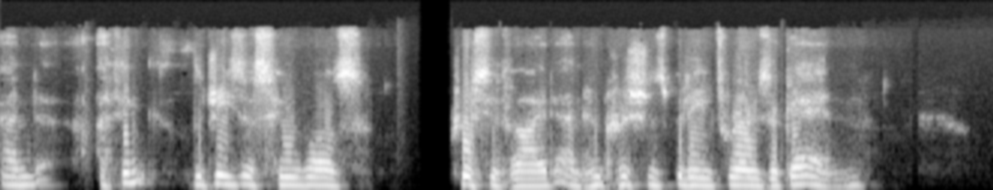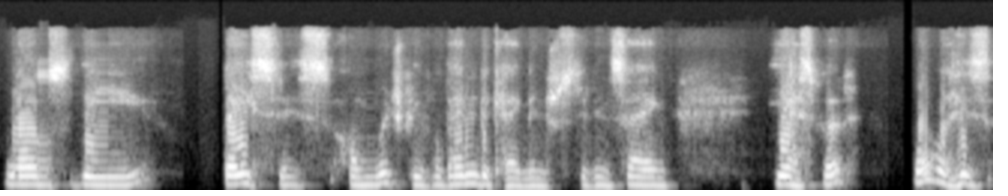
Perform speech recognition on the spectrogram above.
And I think the Jesus who was crucified and who Christians believed rose again was the basis on which people then became interested in saying, yes, but what were his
